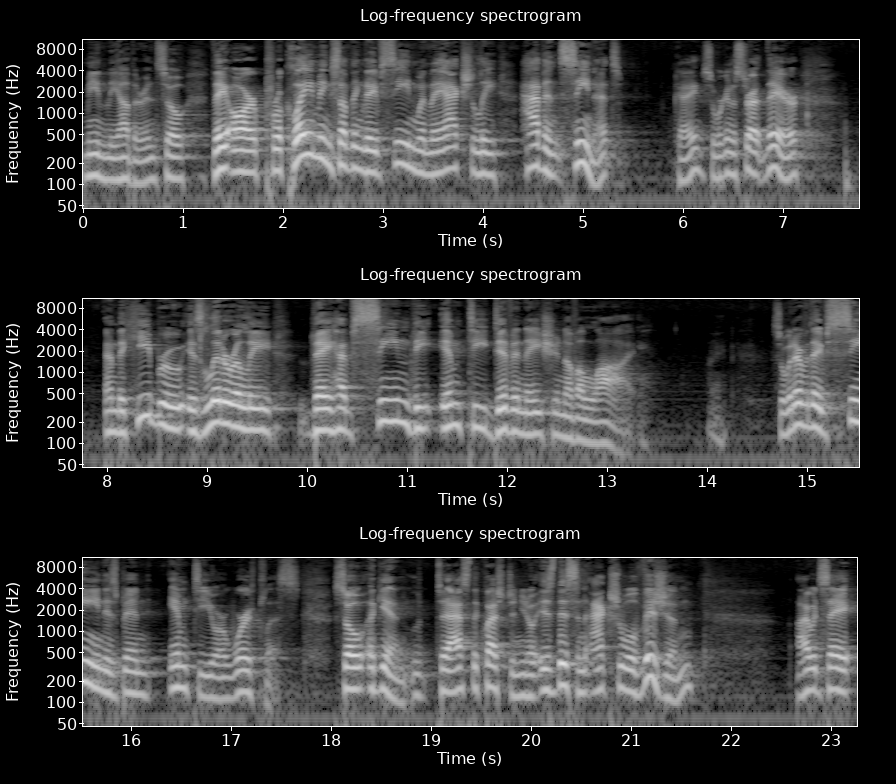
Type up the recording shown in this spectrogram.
mean the other. And so they are proclaiming something they've seen when they actually haven't seen it. Okay, so we're going to start there. And the Hebrew is literally, they have seen the empty divination of a lie. So whatever they've seen has been empty or worthless. So again, to ask the question, you know, is this an actual vision? I would say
